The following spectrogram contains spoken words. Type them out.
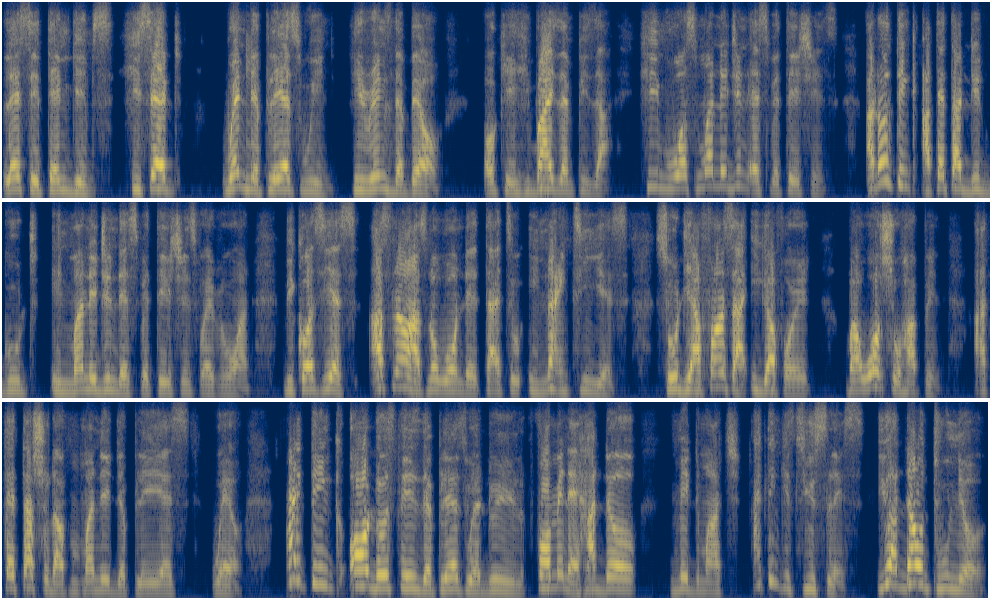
let's say ten games, he said, "When the players win, he rings the bell. Okay, he buys them pizza." He was managing expectations. I don't think Arteta did good in managing the expectations for everyone because yes, Arsenal has not won the title in 19 years, so their fans are eager for it. But what should happen? Arteta should have managed the players well. I think all those things the players were doing, forming a huddle mid match, I think it's useless. You are down 2 0.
